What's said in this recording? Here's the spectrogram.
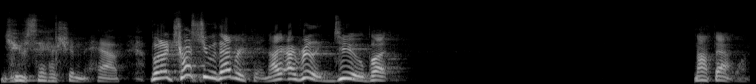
you say I shouldn't have. But I trust you with everything. I, I really do, but not that one.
